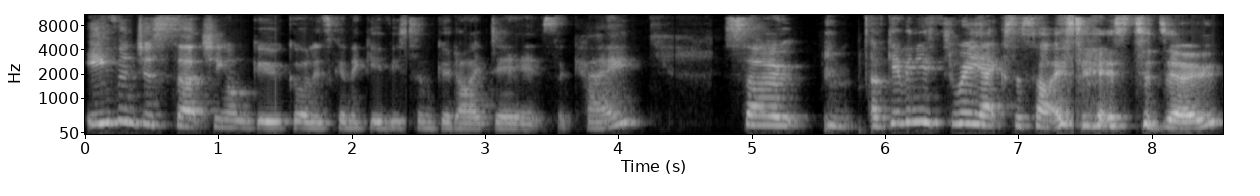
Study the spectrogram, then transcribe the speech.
even just searching on Google is going to give you some good ideas, okay? So I've given you three exercises to do.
